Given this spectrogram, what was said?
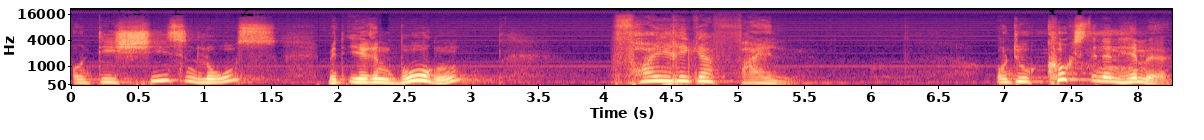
und die schießen los mit ihren Bogen feuriger Pfeilen. Und du guckst in den Himmel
